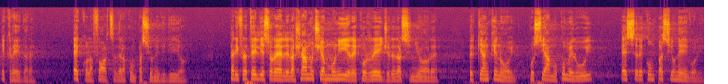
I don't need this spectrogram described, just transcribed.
e credere. Ecco la forza della compassione di Dio. Cari fratelli e sorelle, lasciamoci ammonire e correggere dal Signore, perché anche noi possiamo, come Lui, essere compassionevoli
